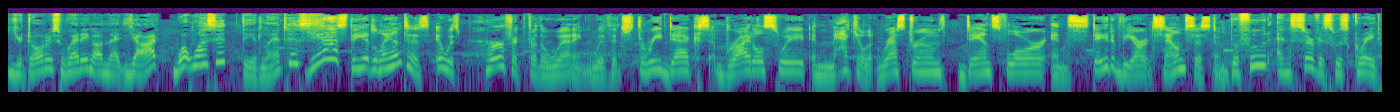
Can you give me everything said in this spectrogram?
Your daughter's wedding on that yacht? What was it? The Atlantis? Yes, the Atlantis. It was perfect for the wedding with its three decks, bridal suite, immaculate restrooms, dance floor, and state of the art sound system. The food and service was great,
